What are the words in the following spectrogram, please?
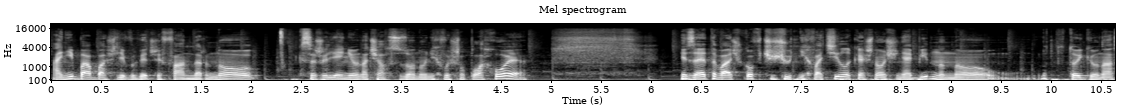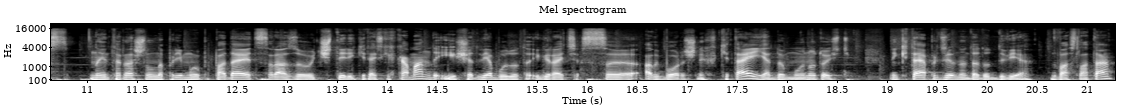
они бы обошли VGG Thunder, но, к сожалению, начало сезона у них вышло плохое. Из-за этого очков чуть-чуть не хватило, конечно, очень обидно, но в итоге у нас на International напрямую попадает сразу 4 китайских команды, и еще 2 будут играть с отборочных в Китае, я думаю, ну, то есть на Китай определенно дадут 2, 2 слота.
